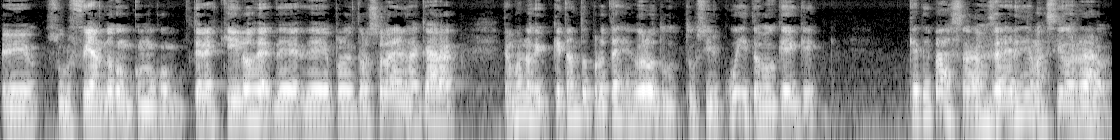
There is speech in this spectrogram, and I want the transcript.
eh, surfeando con como con 3 kilos de, de, de, protector solar en la cara. Hermano, ¿qué, qué tanto proteges, bro? ¿Tus, tus circuitos o qué, qué, qué te pasa? O sea, eres demasiado raro.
